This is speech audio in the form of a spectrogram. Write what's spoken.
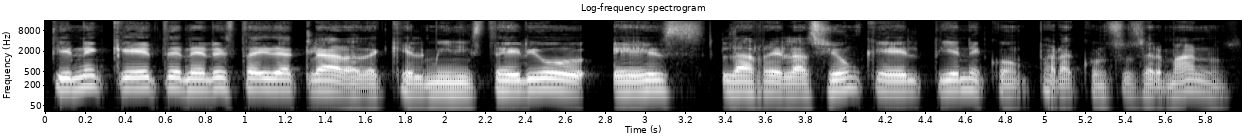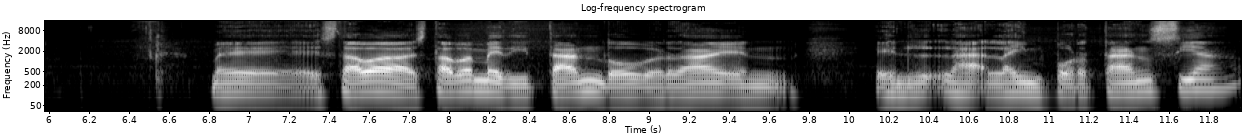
tiene que tener esta idea clara de que el ministerio es la relación que él tiene con, para con sus hermanos. Me estaba, estaba meditando, ¿verdad?, en, en la, la, importancia,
